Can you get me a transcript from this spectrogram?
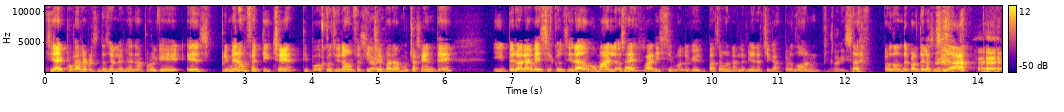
sí, hay poca representación lesbiana, porque es primero un fetiche, tipo, es considerado un fetiche Claro. para mucha gente, y pero a la vez es considerado como mal, o sea, es rarísimo lo que pasa con las lesbianas, chicas, perdón, o Rarísimo. sea, perdón de parte de la sociedad.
